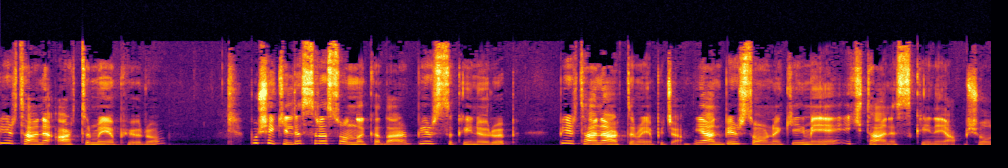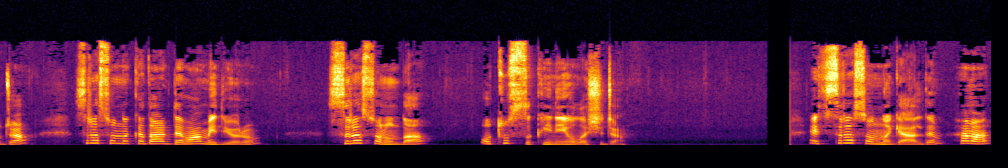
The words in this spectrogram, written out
bir tane arttırma yapıyorum. Bu şekilde sıra sonuna kadar bir sık iğne örüp bir tane arttırma yapacağım. Yani bir sonraki ilmeğe iki tane sık iğne yapmış olacağım. Sıra sonuna kadar devam ediyorum. Sıra sonunda 30 sık iğneye ulaşacağım. Evet sıra sonuna geldim. Hemen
